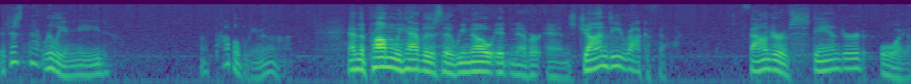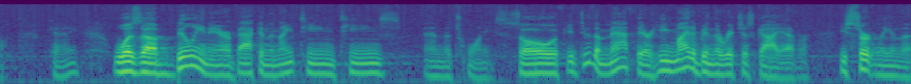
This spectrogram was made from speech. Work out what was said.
isn't that really a need? Probably not. And the problem we have is that we know it never ends. John D. Rockefeller, founder of Standard Oil, okay, was a billionaire back in the 19 teens and the 20s. So if you do the math there, he might have been the richest guy ever. He's certainly in the,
